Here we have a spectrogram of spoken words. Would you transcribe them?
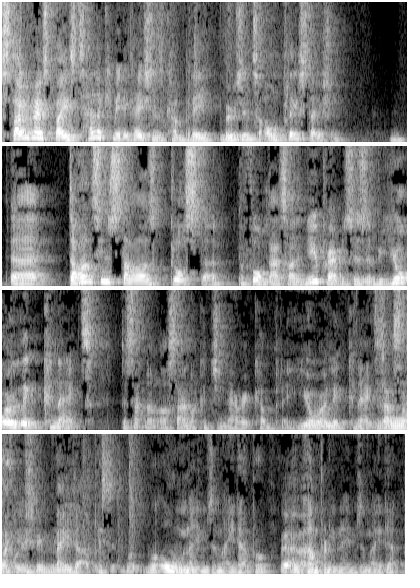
Stonehouse-based telecommunications company moves into old police station. Uh, Dancing Stars Gloucester performed outside the new premises of Eurolink Connect. Does that not sound like a generic company? Eurolink Connect. Does that sound like it's been made up? It's, well, all names are made up, Rob. Yeah, all company names are made up.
